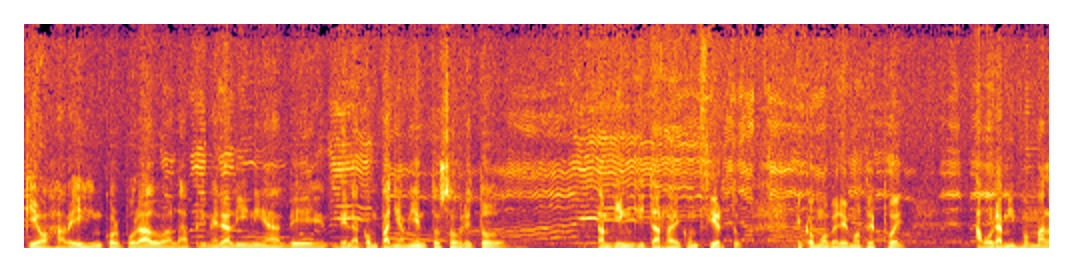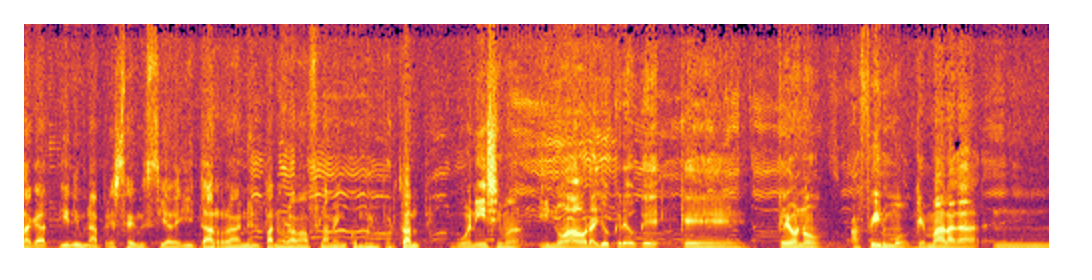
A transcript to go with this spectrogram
que os habéis incorporado a la primera línea de, del acompañamiento sobre todo, también guitarra de concierto, que como veremos después, ahora mismo Málaga tiene una presencia de guitarra en el panorama flamenco muy importante. Buenísima. Y no ahora, yo creo que, que creo no, afirmo que Málaga, mmm,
